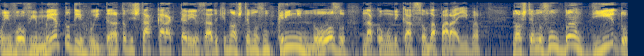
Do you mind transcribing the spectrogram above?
o envolvimento de Rui Dantas está caracterizado que nós temos um criminoso na comunicação da Paraíba. Nós temos um bandido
